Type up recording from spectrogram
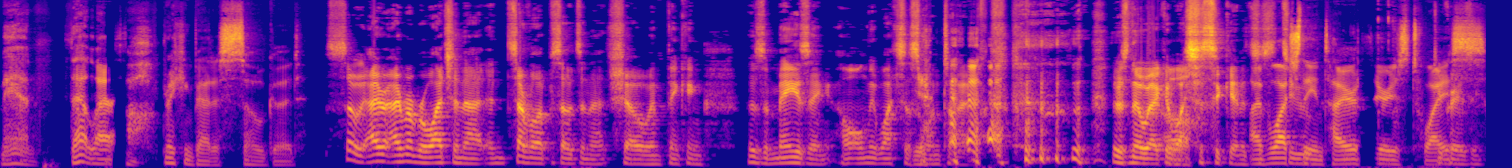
Man, that last oh, Breaking Bad is so good. So I, I remember watching that and several episodes in that show and thinking, "This is amazing. I'll only watch this Yeah. one time. There's no way I can Oh, watch this again." It's I've watched too- the entire series twice, crazy.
